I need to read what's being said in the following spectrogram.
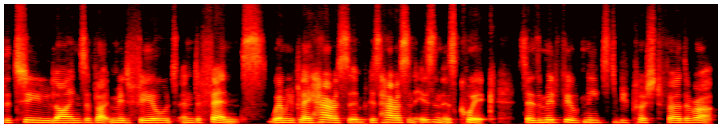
the two lines of like midfield and defense when we play Harrison because Harrison isn't as quick, so the midfield needs to be pushed further up.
